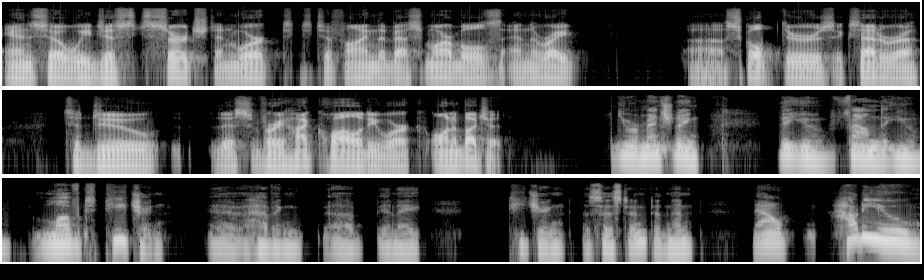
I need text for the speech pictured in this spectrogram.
and so we just searched and worked to find the best marbles and the right uh, sculptors, etc., to do this very high quality work on a budget. You were mentioning that you found that you loved teaching, uh, having uh, been a teaching assistant, and then now, how do you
